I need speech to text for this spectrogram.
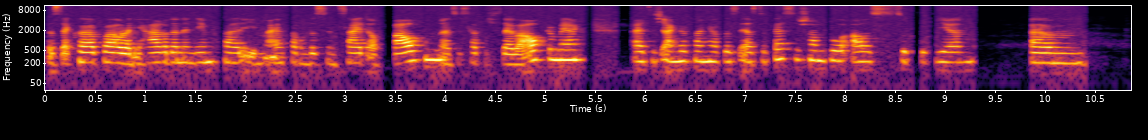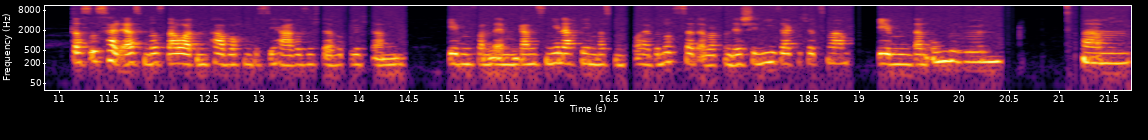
dass der Körper oder die Haare dann in dem Fall eben einfach ein bisschen Zeit auch brauchen. Also das habe ich selber auch gemerkt, als ich angefangen habe, das erste feste Shampoo auszuprobieren. Ähm, das ist halt erstmal, das dauert ein paar Wochen, bis die Haare sich da wirklich dann eben von dem Ganzen, je nachdem, was man vorher benutzt hat, aber von der Chemie, sag ich jetzt mal, eben dann umgewöhnen. Ähm,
